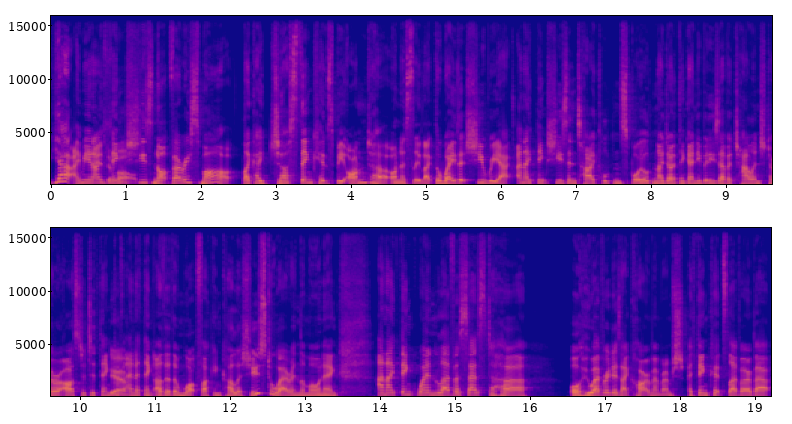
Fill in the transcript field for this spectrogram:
Yeah, I mean, I think evolve. she's not very smart. Like, I just think it's beyond her, honestly. Like, the way that she reacts, and I think she's entitled and spoiled, and I don't think anybody's ever challenged her or asked her to think Yeah. of anything other than what fucking color shoes to wear in the morning. And I think when Leva says to her, or whoever it is, I can't remember, I'm sh- I think it's Leva about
